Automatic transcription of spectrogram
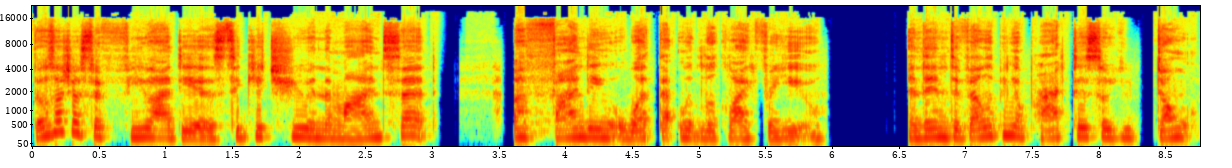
Those are just a few ideas to get you in the mindset of finding what that would look like for you. And then developing a practice so you don't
